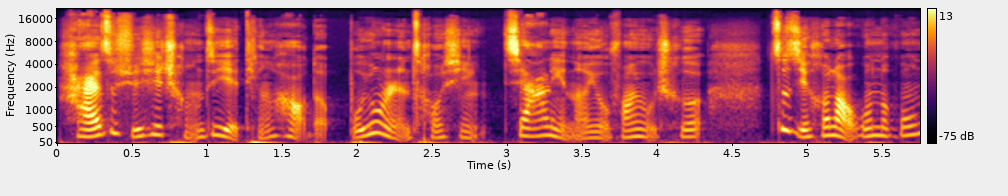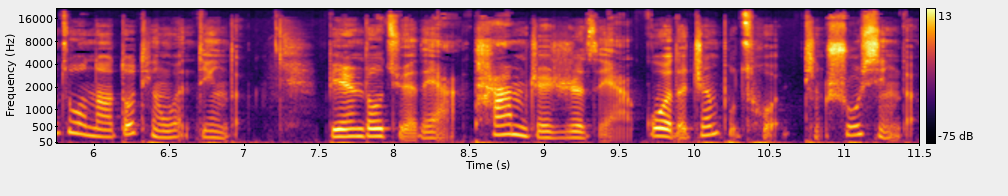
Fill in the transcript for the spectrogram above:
孩子学习成绩也挺好的，不用人操心，家里呢有房有车，自己和老公的工作呢都挺稳定的，别人都觉得呀，他们这日子呀过得真不错，挺舒心的。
